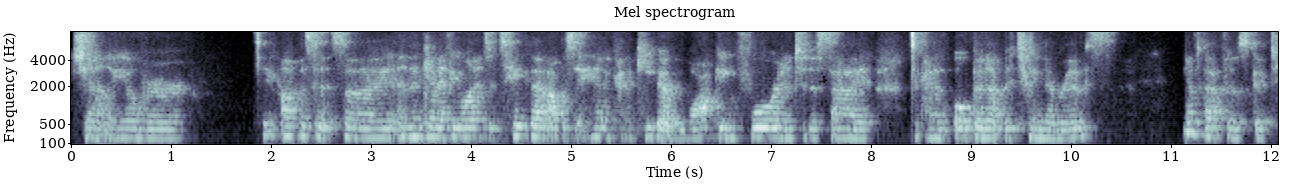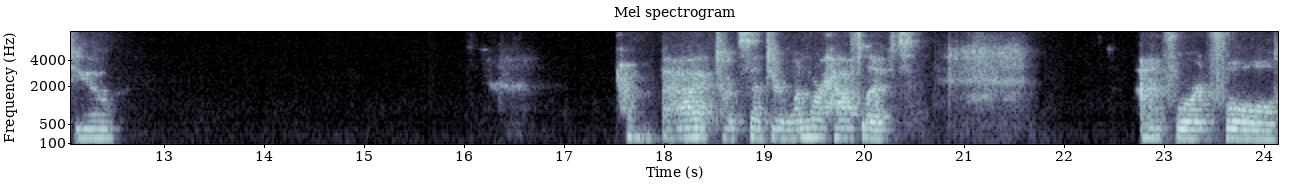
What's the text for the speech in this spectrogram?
gently over to the opposite side. And again, if you wanted to take that opposite hand and kind of keep it walking forward into the side to kind of open up between the ribs, if that feels good to you. Come back towards center, one more half lift. And forward fold.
